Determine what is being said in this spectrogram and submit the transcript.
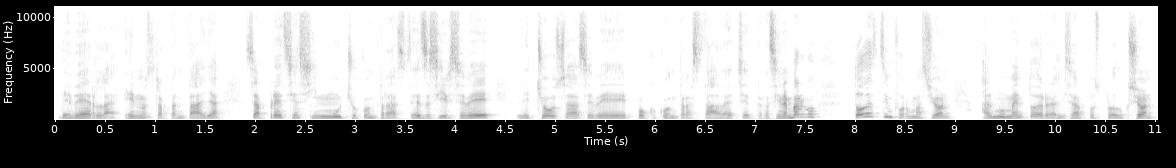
de verla en nuestra pantalla se aprecia sin mucho contraste, es decir, se ve lechosa, se ve poco contrastada, etc. Sin embargo, toda esta información al momento de realizar postproducción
